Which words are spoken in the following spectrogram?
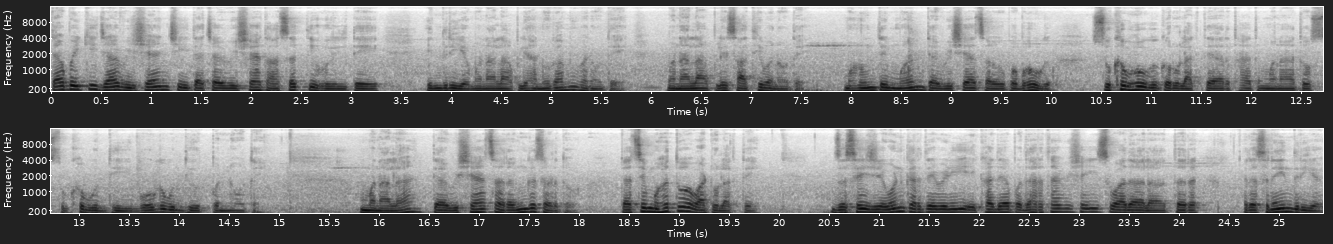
त्यापैकी ज्या विषयांची त्याच्या विषयात आसक्ती होईल ते इंद्रिय मनाला आपले अनुगामी बनवते मनाला आपले साथी बनवते. म्हणून ते मन त्या विषयाचा उपभोग सुखभोग करू लागते. अर्थात मनात सुखबुद्धी भोगबुद्धी उत्पन्न होते. मनाला त्या विषयाचा रंग चढतो त्याचे महत्त्व वाटू लागते. जसे जेवण करतेवेळी एखाद्या पदार्थाविषयी स्वाद आला तर रसनेंद्रिय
